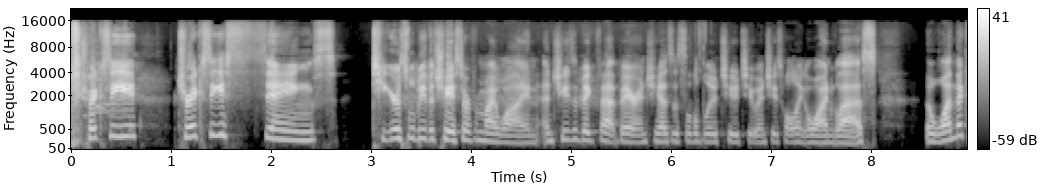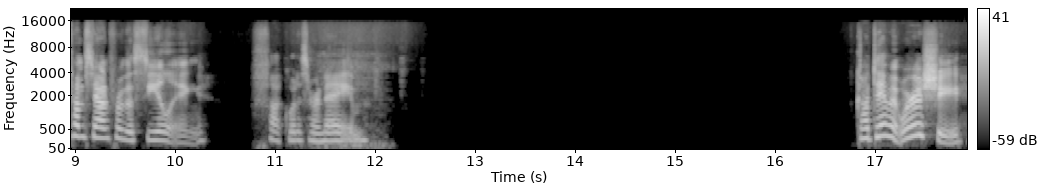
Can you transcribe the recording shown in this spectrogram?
Trixie Trixie sings Tears will be the chaser for my wine, and she's a big fat bear and she has this little blue tutu and she's holding a wine glass. The one that comes down from the ceiling. Fuck, what is her name? God damn it, where is she?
